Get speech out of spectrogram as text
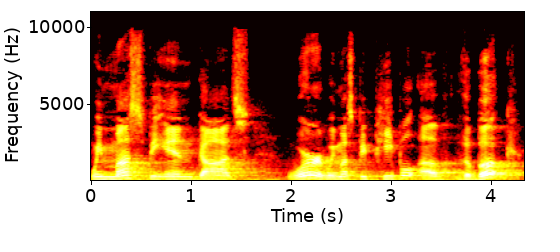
We must be in God's Word. We must be people of the book.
